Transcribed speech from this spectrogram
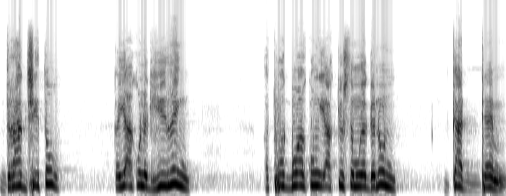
Drugs ito. Kaya ako nag-hearing. At huwag mo akong i-accuse ng mga ganun. God damn.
